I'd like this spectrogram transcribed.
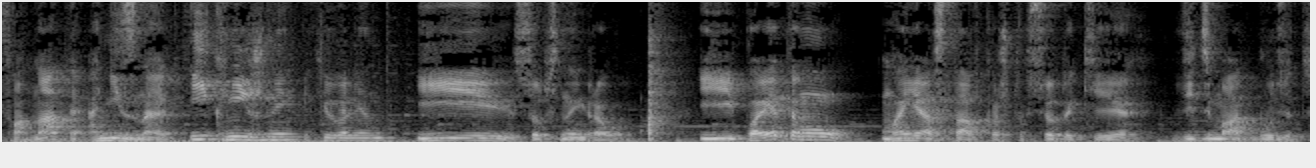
фанаты, они знают и книжный эквивалент, и, собственно, игровой. И поэтому моя ставка, что все-таки Ведьмак будет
